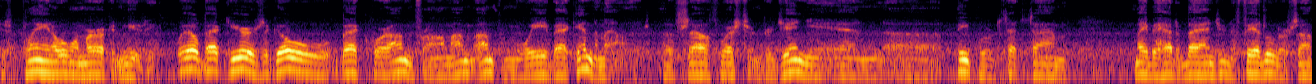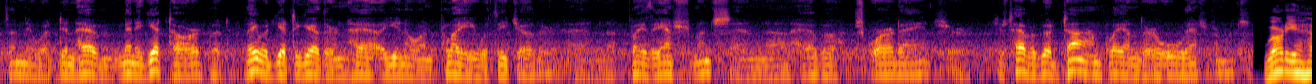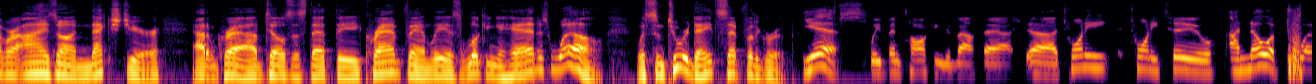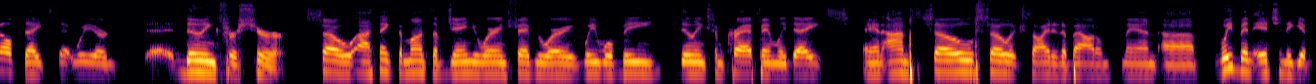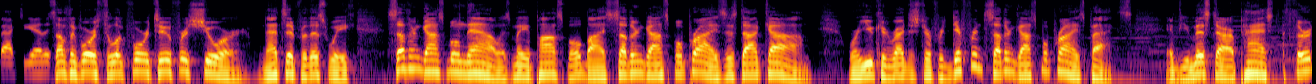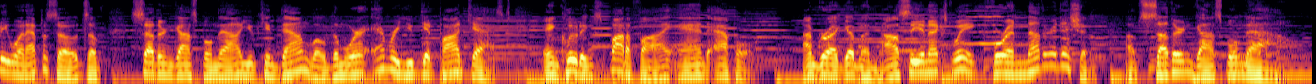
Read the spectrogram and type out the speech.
Just plain old American music. Well, back years ago, back where I'm from, I'm, I'm from way back in the mountains of southwestern Virginia, and uh, people at that time maybe had a banjo and a fiddle or something. They didn't have many guitars, but they would get together and have, you know, and play with each other and uh, play the instruments and uh, have a square dance or just have a good time playing their old instruments. We already have our eyes on next year. Adam Crabb tells us that the Crabb family is looking ahead as well with some tour dates set for the group. Yes, we've been talking about that. Uh, 2022, I know of 12 dates that we are uh, doing for sure. So I think the month of January and February, we will be doing some Crabb family dates, and I'm so so excited about them, man. Uh, we've been itching to get back together. Something for us to look forward to for sure. That's it for this week. Southern Gospel Now is made possible by SouthernGospelPrizes.com, where you can register for different Southern Gospel prize packs. If you missed our past 31 episodes of Southern Gospel Now, you can download them wherever you get podcasts, including Spotify and Apple. I'm Greg Goodman. I'll see you next week for another edition of Southern Gospel Now.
